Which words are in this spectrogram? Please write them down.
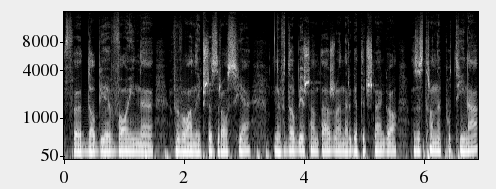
w dobie wojny wywołanej przez Rosję, w dobie szantażu energetycznego ze strony Putina,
